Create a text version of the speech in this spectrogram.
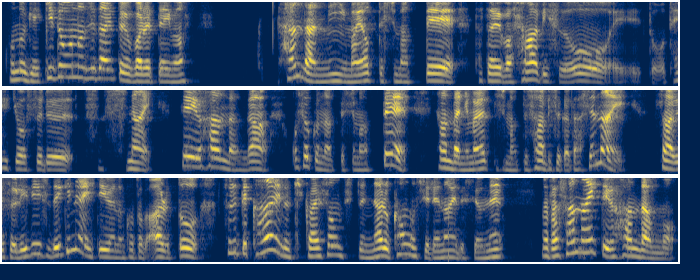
この激動の時代と呼ばれています。判断に迷ってしまって、例えばサービスを、えーと、提供する、しないっていう判断が遅くなってしまって、判断に迷ってしまってサービスが出せない、サービスをリリースできないっていうようなことがあると、それってかなりの機会損失になるかもしれないですよね。まあ、出さないという判断も、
